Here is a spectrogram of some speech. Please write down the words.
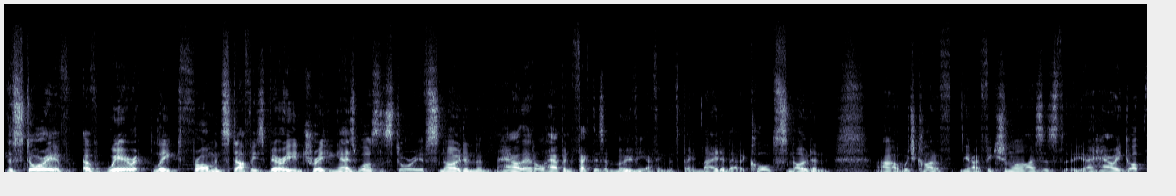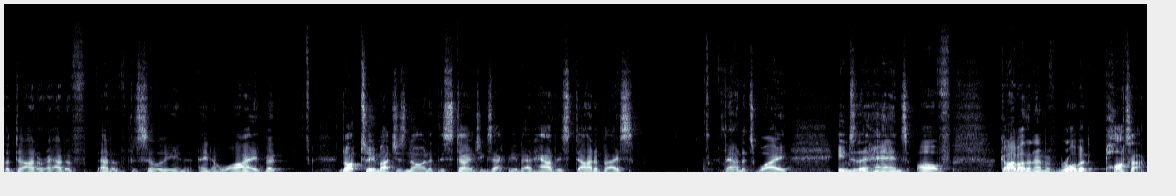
the story of, of where it leaked from and stuff is very intriguing, as was the story of Snowden and how that all happened. In fact, there's a movie I think that's been made about it called Snowden, uh, which kind of you know fictionalizes you know how he got the data out of out of the facility in, in Hawaii. But not too much is known at this stage exactly about how this database found its way into the hands of a guy by the name of Robert Potter,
